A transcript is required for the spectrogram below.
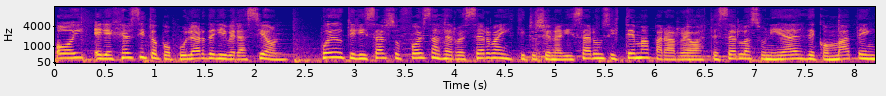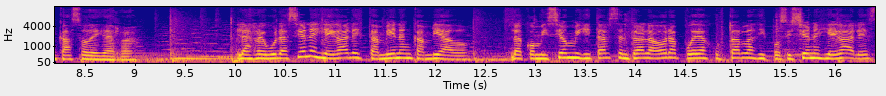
Hoy, el Ejército Popular de Liberación puede utilizar sus fuerzas de reserva e institucionalizar un sistema para reabastecer las unidades de combate en caso de guerra. Las regulaciones legales también han cambiado, la Comisión Militar Central ahora puede ajustar las disposiciones legales,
